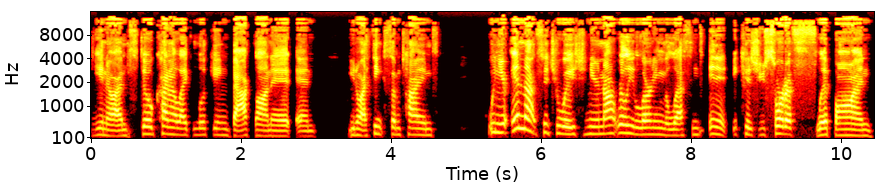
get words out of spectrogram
you know, I'm still kind of like looking back on it. And, you know, I think sometimes when you're in that situation, you're not really learning the lessons in it because you sort of flip on,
